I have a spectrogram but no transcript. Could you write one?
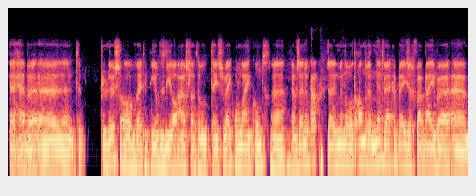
Uh, we hebben uh, de Plus, al weet ik niet of die al aansluit of deze week online komt. Uh, we, zijn ook, ja. we zijn ook met nog wat andere netwerken bezig waarbij we ehm,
